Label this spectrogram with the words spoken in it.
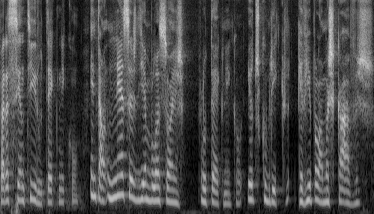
para sentir o técnico. Então, nessas deambulações pelo técnico, eu descobri que, que havia para lá umas caves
